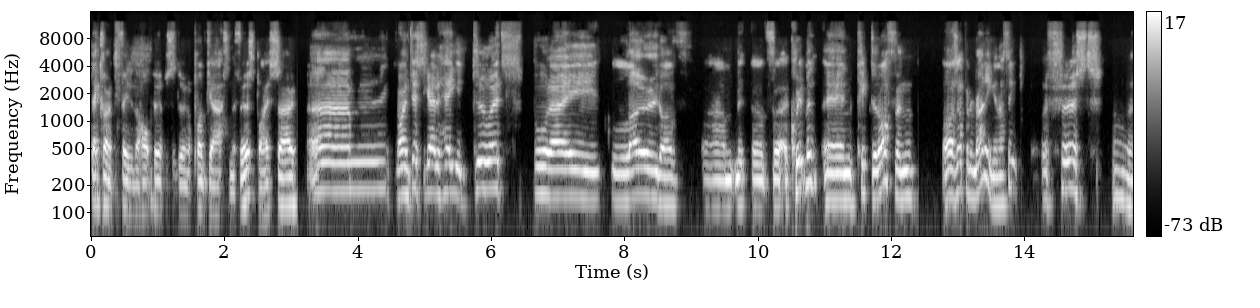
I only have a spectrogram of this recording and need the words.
that kind of defeated the whole purpose of doing a podcast in the first place. So um, I investigated how you do it, bought a load of um, of uh, equipment and kicked it off, and I was up and running. And I think the first, oh,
